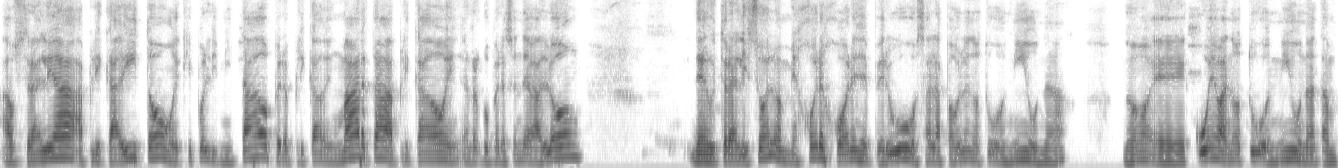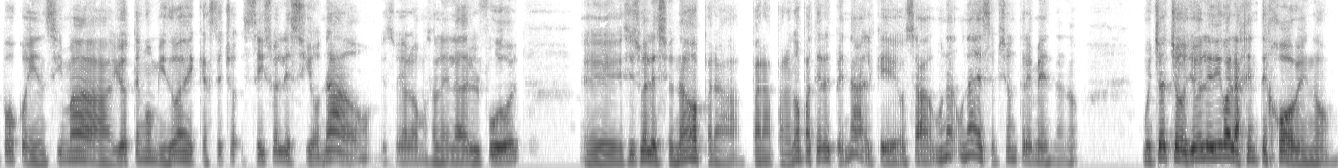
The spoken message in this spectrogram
Australia aplicadito, un equipo limitado, pero aplicado en marca, aplicado en, en recuperación de balón, neutralizó a los mejores jugadores de Perú, o sea, la Paula no tuvo ni una, ¿no? Eh, Cueva no tuvo ni una tampoco, y encima yo tengo mis dudas de que se, hizo lesionado, eso ya lo vamos a hablar en la del fútbol, eh, se hizo lesionado para, para, para, no patear el penal, que, o sea, una, una, decepción tremenda, ¿no? Muchachos, yo le digo a la gente joven, ¿no?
